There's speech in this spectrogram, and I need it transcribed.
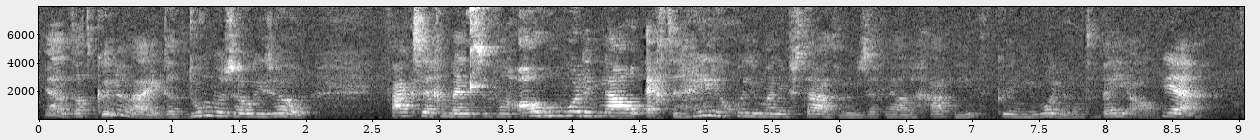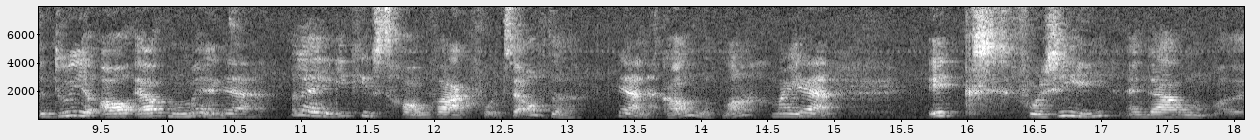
ja, dat kunnen wij. Dat doen we sowieso. Vaak zeggen mensen van, oh, hoe word ik nou echt een hele goede manifestator? En dan zeg ik, nou, dat gaat niet. Dat kun je niet worden, want dat ben je al. Ja, Dat doe je al elk moment. ja, Alleen, je kiest gewoon vaak voor hetzelfde. ja, Dat kan, dat mag. Maar je ja, ik voorzie, en daarom eh,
